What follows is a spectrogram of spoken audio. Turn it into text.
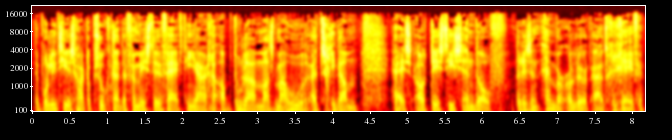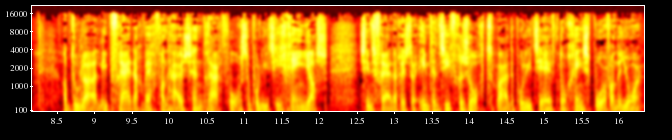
De politie is hard op zoek naar de vermiste 15-jarige Abdullah Masmahour uit Schiedam. Hij is autistisch en doof. Er is een Amber Alert uitgegeven. Abdullah liep vrijdag weg van huis en draagt volgens de politie geen jas. Sinds vrijdag is er intensief gezocht, maar de politie heeft nog geen spoor van de jongen.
